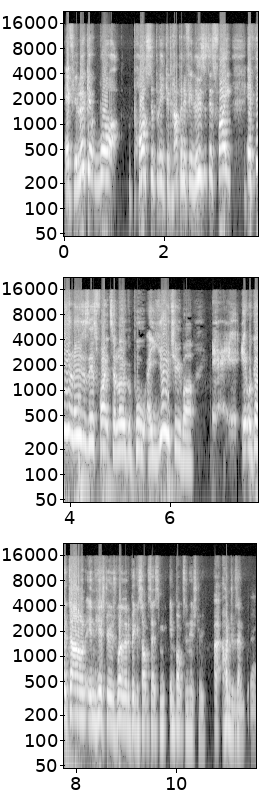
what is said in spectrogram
If you look at what possibly could happen if he loses this fight, if he loses this fight to Logan Paul, a YouTuber, it, it would go down in history as one of the biggest upsets in, in boxing history, 100%. Yeah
